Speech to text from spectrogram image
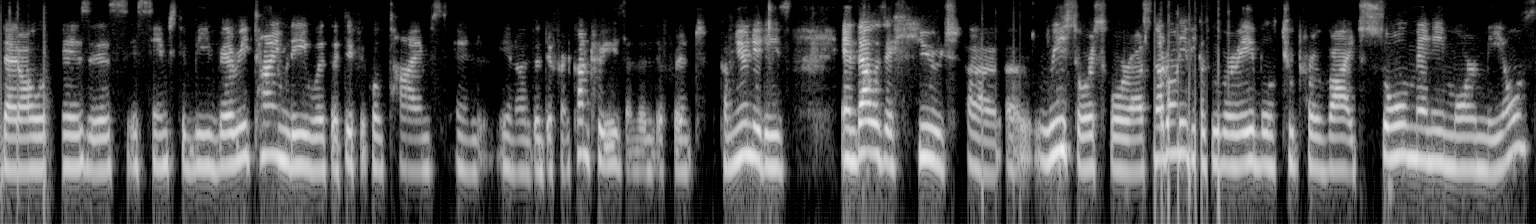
that always is it seems to be very timely with the difficult times in you know the different countries and the different communities. And that was a huge uh, uh resource for us not only because we were able to provide so many more meals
